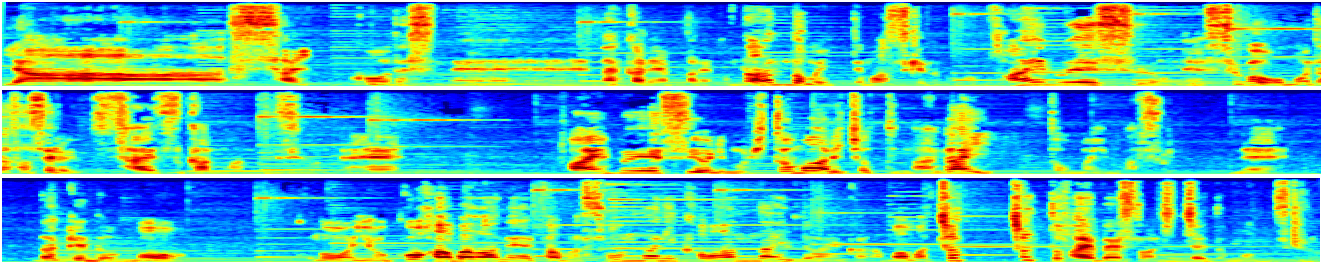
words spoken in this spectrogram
いやー、最高ですね。なんかね、やっぱね、何度も言ってますけども、5S をね、すごい思い出させるサイズ感なんですよね。5S よりも一回りちょっと長いと思います。ね。だけども、この横幅がね、多分そんなに変わんないんじゃないかな。まあまあ、ちょっ、ちょっと 5S のはちっちゃいと思うんですけど、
